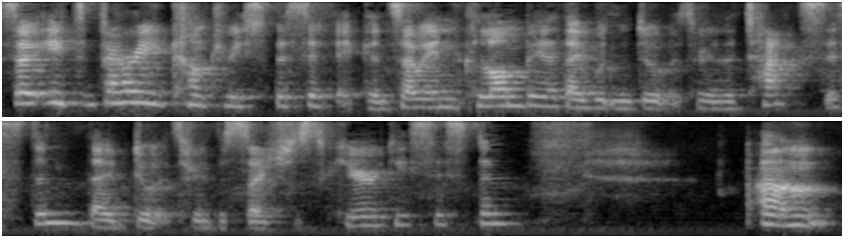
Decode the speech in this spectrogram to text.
So it's very country specific. And so in Colombia, they wouldn't do it through the tax system, they'd do it through the social security system. Um,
